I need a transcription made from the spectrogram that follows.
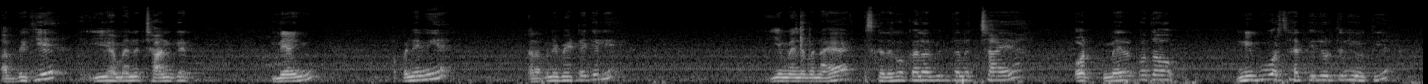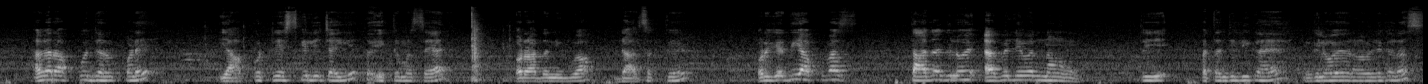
अब देखिए, ये मैंने छान के ले आई हूँ, अपने लिए और अपने बेटे के लिए। ये मैंने बनाया है। इसका देखो कलर भी कितना अच्छा है। और मेरे को तो नींबू और शहद की ज़रूरत नहीं होती है। अगर आपको ज़रूरत पड़े या आपको टेस्ट के लिए चाहिए तो एक चम्मच शहद और आधा नींबू आप डाल सकते हैं। और यदि आपके पास ताज़ा गिलोय अवेलेबल ना हो तो ये पतंजलि का है, गिलोय और आंवले का रस।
